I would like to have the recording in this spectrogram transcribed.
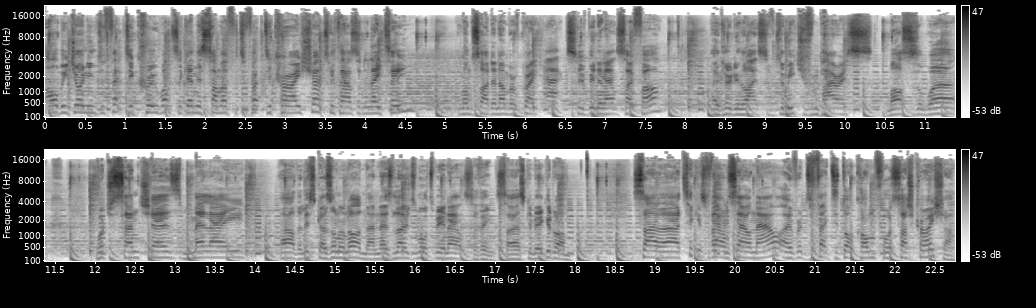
I'll be joining the Defected Crew once again this summer for Defected Croatia 2018, alongside a number of great acts who've been announced so far, including the likes of Dimitri from Paris, Masters at Work, Roger Sanchez, Melé. Wow, the list goes on and on, and there's loads more to be announced, I think. So that's going to be a good one. So uh, tickets for that on sale now over at defected.com forward slash Croatia.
